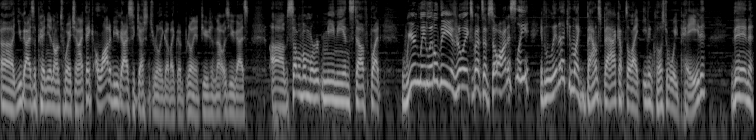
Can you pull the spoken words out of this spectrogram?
uh, you guys' opinion on Twitch, and I think a lot of you guys' suggestions really good, like the Brilliant Fusion. That was you guys. Um, some of them were Mimi and stuff, but weirdly little d is really expensive so honestly if lina can like bounce back up to like even close to what we paid then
